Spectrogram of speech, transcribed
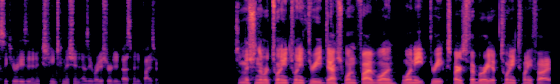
U.S. Securities and Exchange Commission as a registered investment advisor. Submission number 2023 151 183 expires February of 2025.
